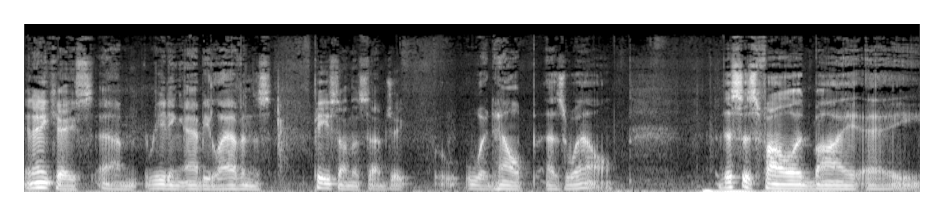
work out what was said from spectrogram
In any case, um, reading Abby Lavin's piece on the subject would help as well. This is followed by a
